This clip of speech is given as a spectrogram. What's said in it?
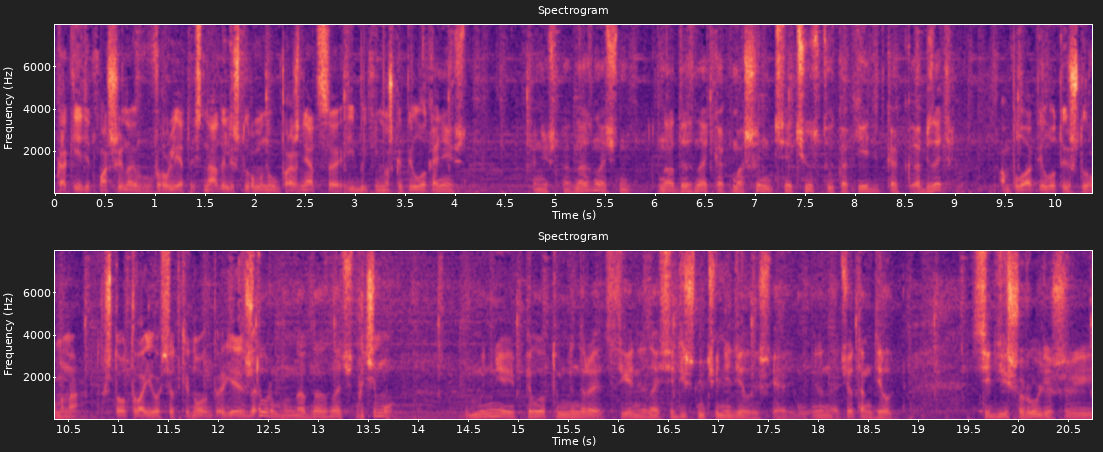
как едет машина в руле? То есть надо ли штурману упражняться и быть немножко пилотом? Конечно. Конечно, однозначно. Надо знать, как машина себя чувствует, как едет, как обязательно. амплуа пилота и штурмана? Что твое все-таки? Ну, я... Штурман однозначно. Почему? Мне пилотом не нравится. Я не знаю, сидишь, ничего не делаешь. Я не знаю, что там делать. Сидишь, рулишь и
